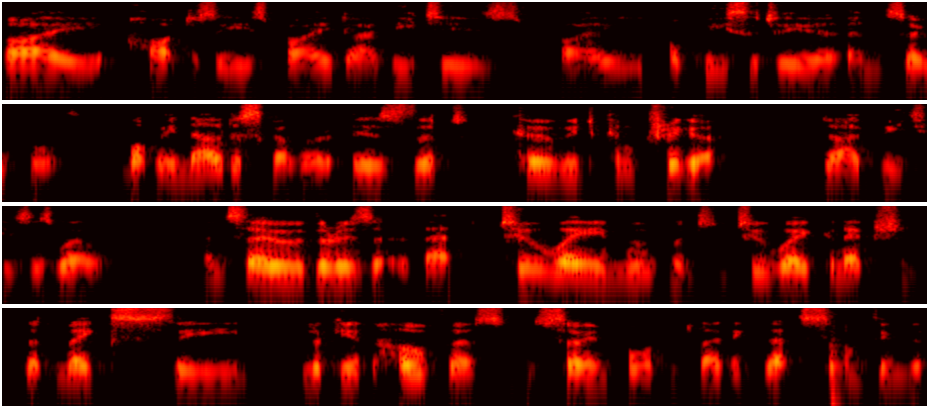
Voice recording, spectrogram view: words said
by heart disease, by diabetes, by obesity, and so forth. What we now discover is that COVID can trigger diabetes as well. And so there is that two way movement and two way connection that makes the looking at the whole person so important. And I think that's something that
